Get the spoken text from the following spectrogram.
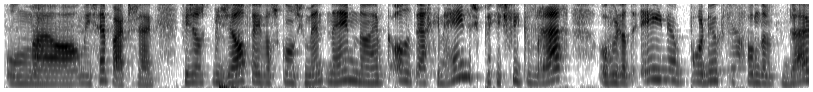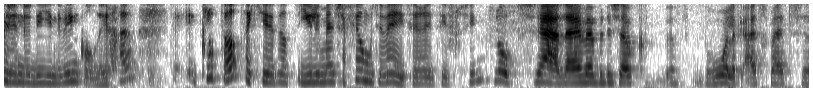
om, uh, om inzetbaar te zijn. Dus als ik mezelf even als consument neem, dan heb ik altijd eigenlijk een hele specifieke vraag over dat ene product van de duizenden die in de winkel liggen. Klopt dat? Dat, je, dat jullie mensen veel moeten weten, relatief gezien? Klopt. Ja, nou, we hebben dus ook behoorlijk uitgebreid uh,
